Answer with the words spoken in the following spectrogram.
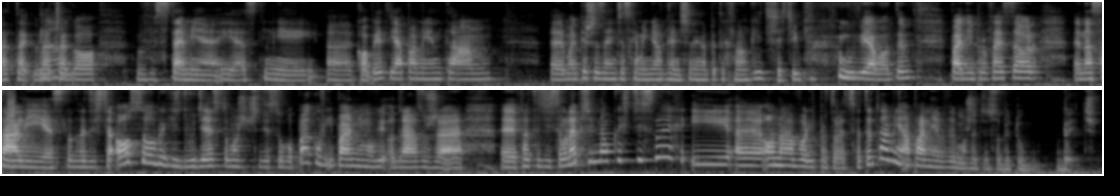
dla te, No. dlaczego w STEMie jest mniej e, kobiet. Ja pamiętam e, moje pierwsze zajęcia z chemii nieorganicznej na biotechnologii, dzisiaj Ci mówiłam o tym. Pani profesor, e, na sali jest 120 osób, jakieś 20, może 30 chłopaków i Pani mówi od razu, że e, faceci są lepsi w naukach ścisłych i e, ona woli pracować z facetami, a Panie, Wy możecie sobie tu być.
